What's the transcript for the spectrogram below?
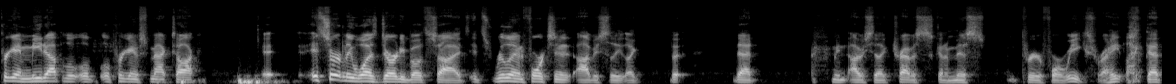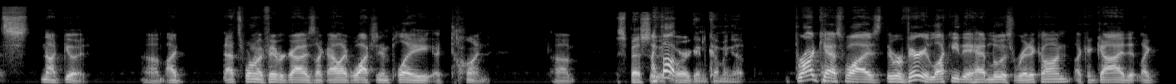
pregame meetup, a little, little pregame smack talk. It, it certainly was dirty both sides. It's really unfortunate, obviously, like that I mean, obviously, like Travis is going to miss three or four weeks, right? Like that's not good. Um, I that's one of my favorite guys. Like I like watching him play a ton. especially I with Oregon coming up. Broadcast wise, they were very lucky they had Louis Riddick on, like a guy that like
